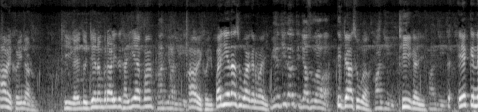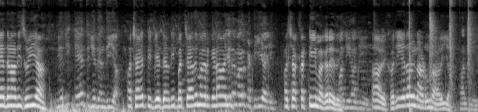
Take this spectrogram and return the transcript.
ਆ ਵੇਖੋ ਜੀ ਨਾੜੂ। ਠੀਕ ਹੈ ਜੀ ਦੂਜੇ ਨੰਬਰ ਵਾਲੀ ਦਿਖਾਈਏ ਆਪਾਂ। ਹਾਂਜੀ ਹਾਂਜੀ। ਆ ਵੇਖੋ ਜੀ ਭਾਜੀ ਇਹਦਾ ਸੂਆ ਕਿਨਵਾ ਜੀ? ਵੀਰ ਜੀ ਦਾ ਵੀ ਤੀਜਾ ਸੂਆ ਵਾ। ਤੀਜਾ ਸੂਆ। ਹਾਂਜੀ। ਠੀਕ ਹੈ ਜੀ। ਹਾਂਜੀ। ਤੇ ਇਹ ਕਿੰਨੇ ਦਿਨਾਂ ਦੀ ਸੂਈ ਆ? ਵੀਰ ਜੀ ਇਹ ਤੀਜੇ ਦਿਨ ਦੀ ਆ। ਅੱਛਾ ਇਹ ਤੀਜੇ ਦਿਨ ਦੀ ਬੱਚਾ ਇਹਦੇ ਮਗਰ ਕਿਹੜਾ ਵਾ ਜੀ? ਇਹਦੇ ਮਗਰ ਕੱਟੀ ਆ ਜੀ। ਅੱਛਾ ਕੱਟੀ ਮਗਰ ਇਹਦੇ। ਹਾਂਜੀ ਹਾਂਜੀ। ਆ ਵੇਖੋ ਜੀ ਇਹਦਾ ਵੀ ਨਾੜੂ ਨਾਲ ਹੀ ਆ। ਹਾਂਜੀ।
